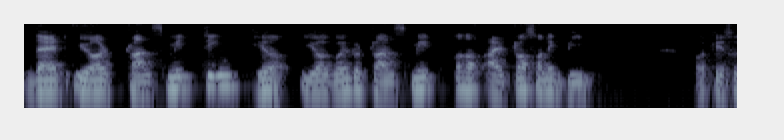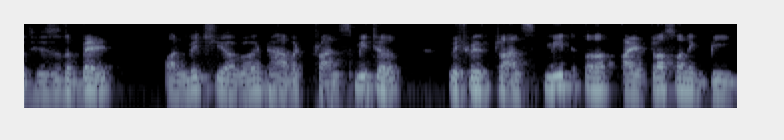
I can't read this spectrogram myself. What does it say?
that you are transmitting here you are going to transmit a ultrasonic beam okay so this is the belt on which you are going to have a transmitter which will transmit a ultrasonic beam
